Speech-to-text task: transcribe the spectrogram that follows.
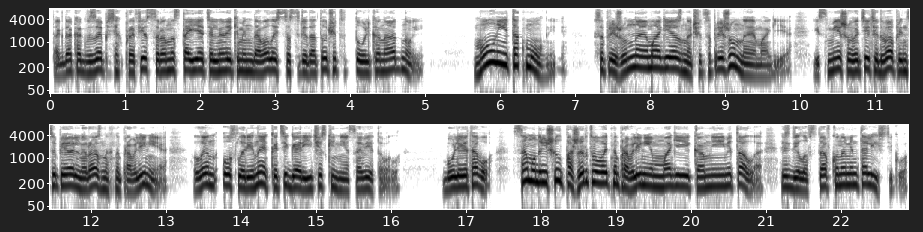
тогда как в записях профессора настоятельно рекомендовалось сосредоточиться только на одной. Молнии так молнии. Сопряженная магия значит сопряженная магия, и смешивать эти два принципиально разных направления Лен Осларине категорически не советовал. Более того, сам он решил пожертвовать направлением магии камня и металла, сделав ставку на менталистику,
